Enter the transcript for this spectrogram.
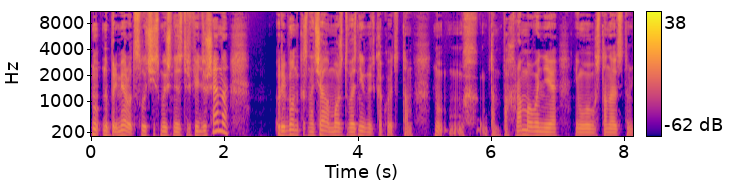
ну, например, вот в случае с мышечной дистрофией Дюшена у ребенка сначала может возникнуть какое-то там, ну, там похрамывание, ему становится там,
